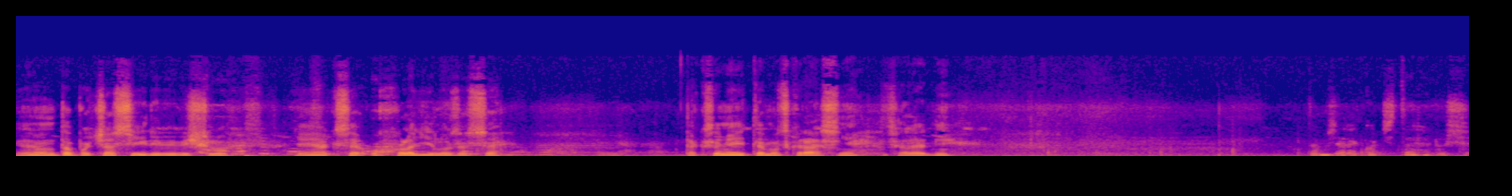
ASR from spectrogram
Jenom to počasí, kdyby vyšlo. Nějak se ochladilo zase. Tak se mějte moc krásně celé dny. Tam žere kočte hruš.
